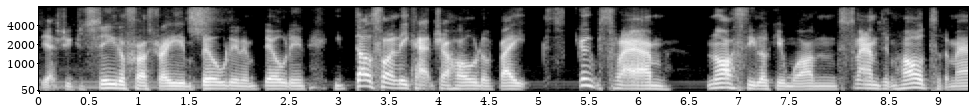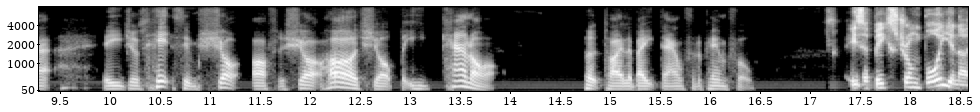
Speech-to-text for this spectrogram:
Yes, you can see the frustration building and building. He does finally catch a hold of Bate scoop slam, nasty looking one, slams him hard to the mat. He just hits him shot after shot, hard shot, but he cannot put Tyler Bate down for the pinfall. He's a big, strong boy, you know.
